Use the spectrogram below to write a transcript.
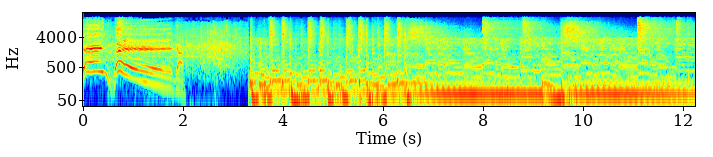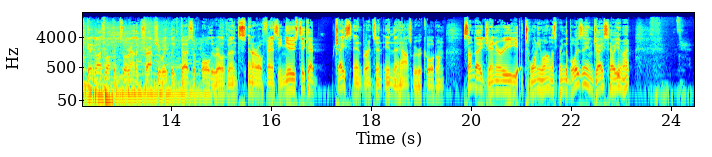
Talking League. G'day, guys. Welcome to Around the Traps, your weekly dose of all the relevant NRL fantasy news. TK, Jace, and Brenton in the house. We record on Sunday, January 21. Let's bring the boys in. Jace, how are you, mate?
